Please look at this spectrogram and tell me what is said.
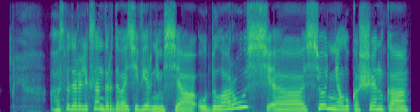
Гаспадар александр давайте вернемся у Беларусь. Э, сёння лукашенко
